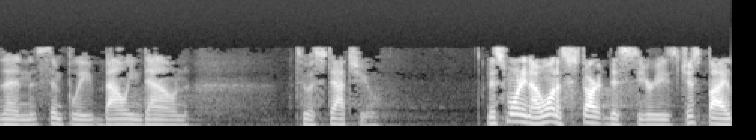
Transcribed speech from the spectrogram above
than simply bowing down to a statue. This morning, I want to start this series just by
